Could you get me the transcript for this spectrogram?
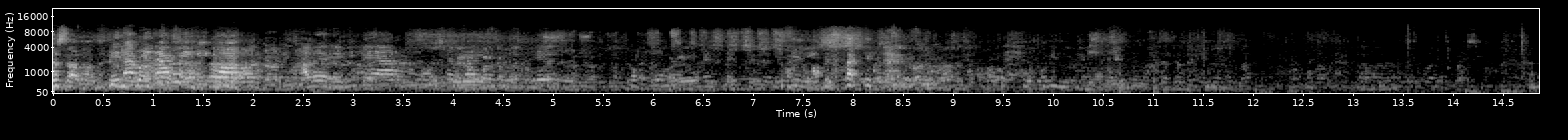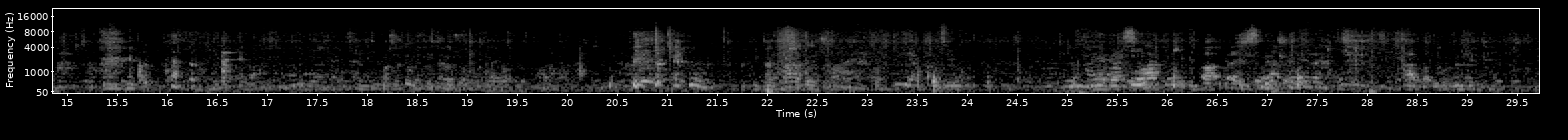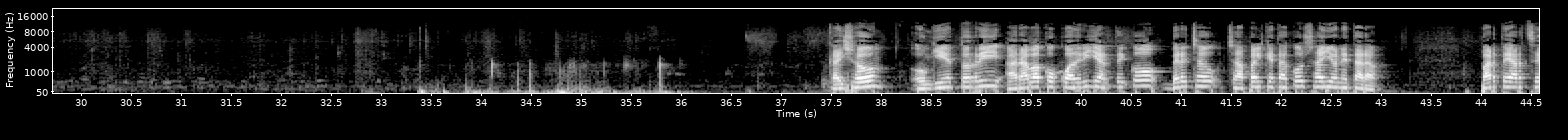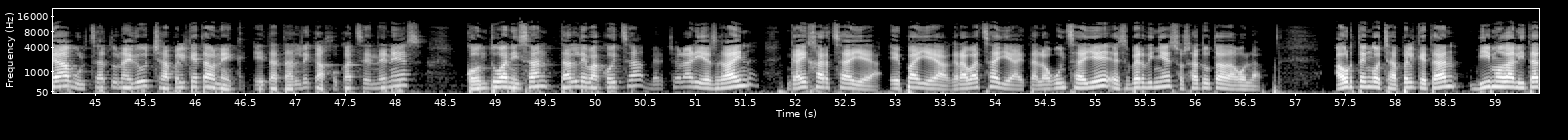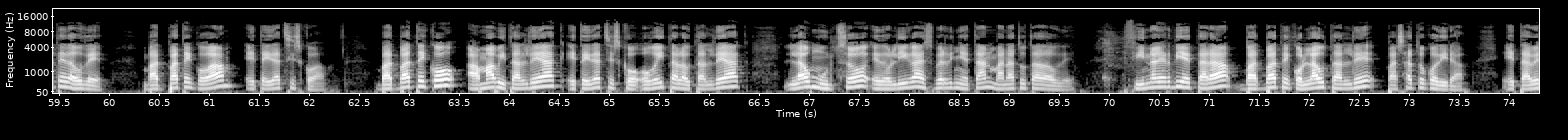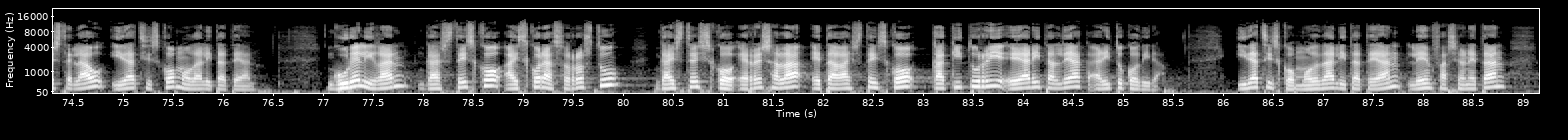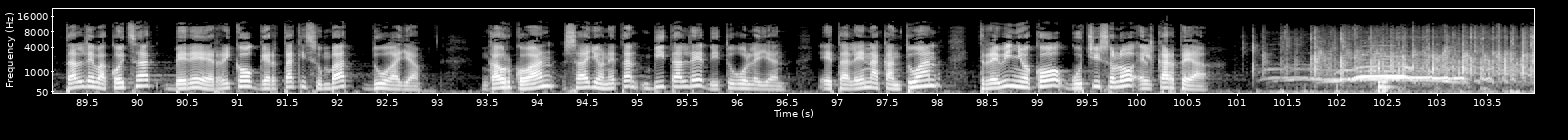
¡Mira, mira, Era Kaixo, ongi etorri Arabako kuadrilla arteko bertxau txapelketako saio honetara. Parte hartzea bultzatu nahi du txapelketa honek eta taldeka jokatzen denez, kontuan izan talde bakoitza bertsolari ez gain, gai jartzailea, epailea, grabatzailea eta laguntzaile ezberdinez osatuta dagola. Aurtengo txapelketan bi modalitate daude, bat batekoa eta idatzizkoa. Bat bateko amabi taldeak eta idatzizko hogeita lau taldeak lau multzo edo liga ezberdinetan banatuta daude. Finalerdietara bat bateko lau talde pasatuko dira, eta beste lau idatzizko modalitatean. Gure ligan, gazteizko aizkora zorrostu, gazteizko erresala eta gazteizko kakiturri eari taldeak arituko dira. Idatzizko modalitatean, lehen fasionetan, talde bakoitzak bere herriko gertakizun bat du gaia. Gaurkoan, saio honetan bi talde ditugu leian eta lehena kantuan Trebiñoko gutxi solo elkartea.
